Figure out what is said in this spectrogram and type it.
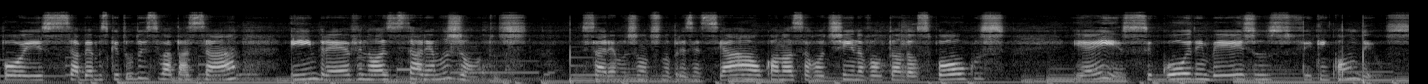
pois sabemos que tudo isso vai passar e em breve nós estaremos juntos. Estaremos juntos no presencial, com a nossa rotina voltando aos poucos. E é isso. Se cuidem, beijos, fiquem com Deus.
